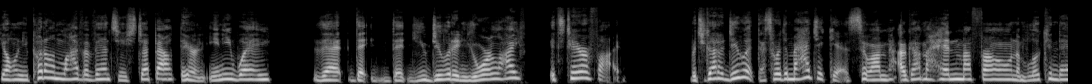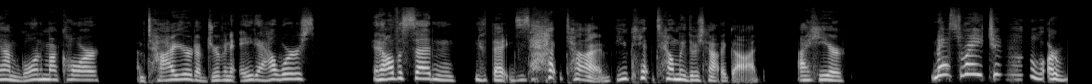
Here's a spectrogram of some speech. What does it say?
Y'all, when you put on live events, and you step out there in any way that, that, that you do it in your life, it's terrifying. But you got to do it. That's where the magic is. So I'm, I got my head in my phone. I'm looking down. I'm going to my car. I'm tired. I've driven eight hours. And all of a sudden, at that exact time, you can't tell me there's not a God. I hear, Miss Rachel, or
